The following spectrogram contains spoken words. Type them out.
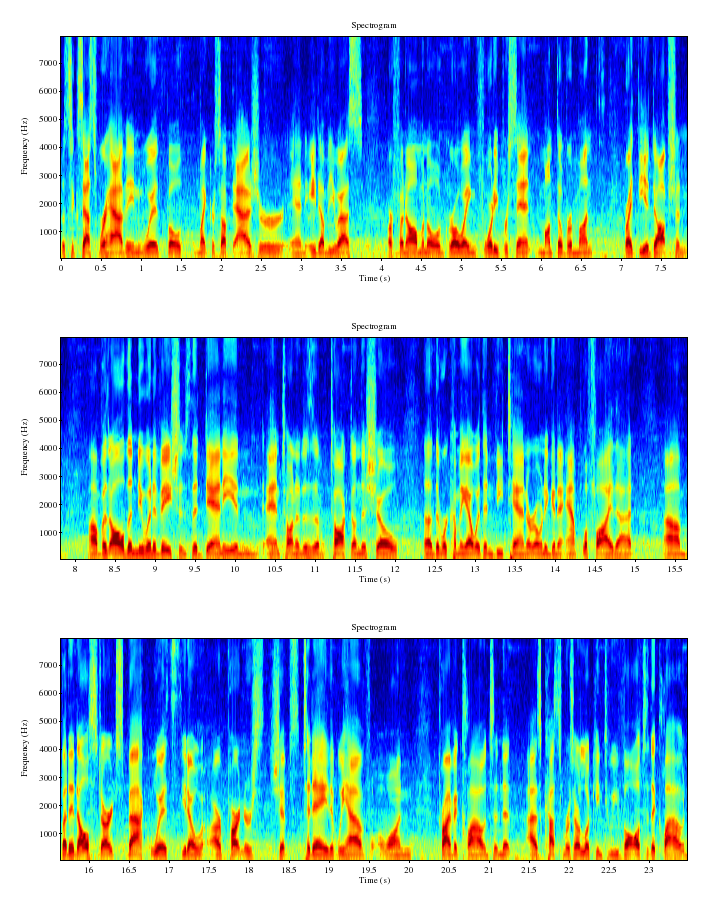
the success we're having with both Microsoft Azure and AWS are phenomenal, growing 40% month over month, right, the adoption. Uh, but all the new innovations that Danny and Anton have talked on this show uh, that we're coming out with in V10 are only going to amplify that. Um, but it all starts back with you know, our partnerships today that we have on private clouds and that as customers are looking to evolve to the cloud,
